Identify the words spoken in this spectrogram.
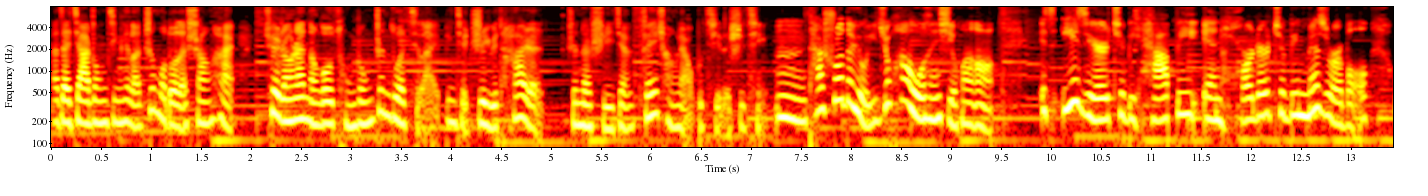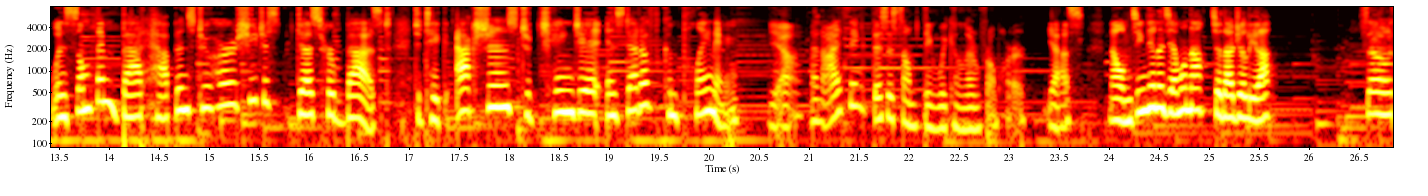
那在家中经历了这么多的伤害，却仍然能够从中振作起来，并且治愈他人。 真的是一件非常了不起的事情。嗯，他说的有一句话我很喜欢啊。It's easier to be happy and harder to be miserable. When something bad happens to her, she just does her best to take actions to change it instead of complaining. Yeah, and I think this is something we can learn from her. Yes. 那我们今天的节目呢，就到这里了。So,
